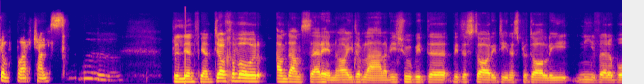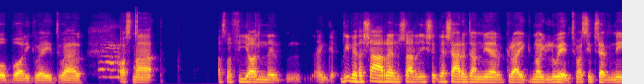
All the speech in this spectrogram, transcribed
jump o'r chance. Brilliant, Briliant fi. Diolch yn fawr am damser hyn o i ymlaen, a fi'n siŵr bydd y, bydd y stori di'n ysbrydoli nifer o bobl i gweud, wel, os mae os mae Fion neu rhywbeth a Sharon, Sharon, Sharon Daniel, Graig Noelwyn, ti'n sy'n trefnu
